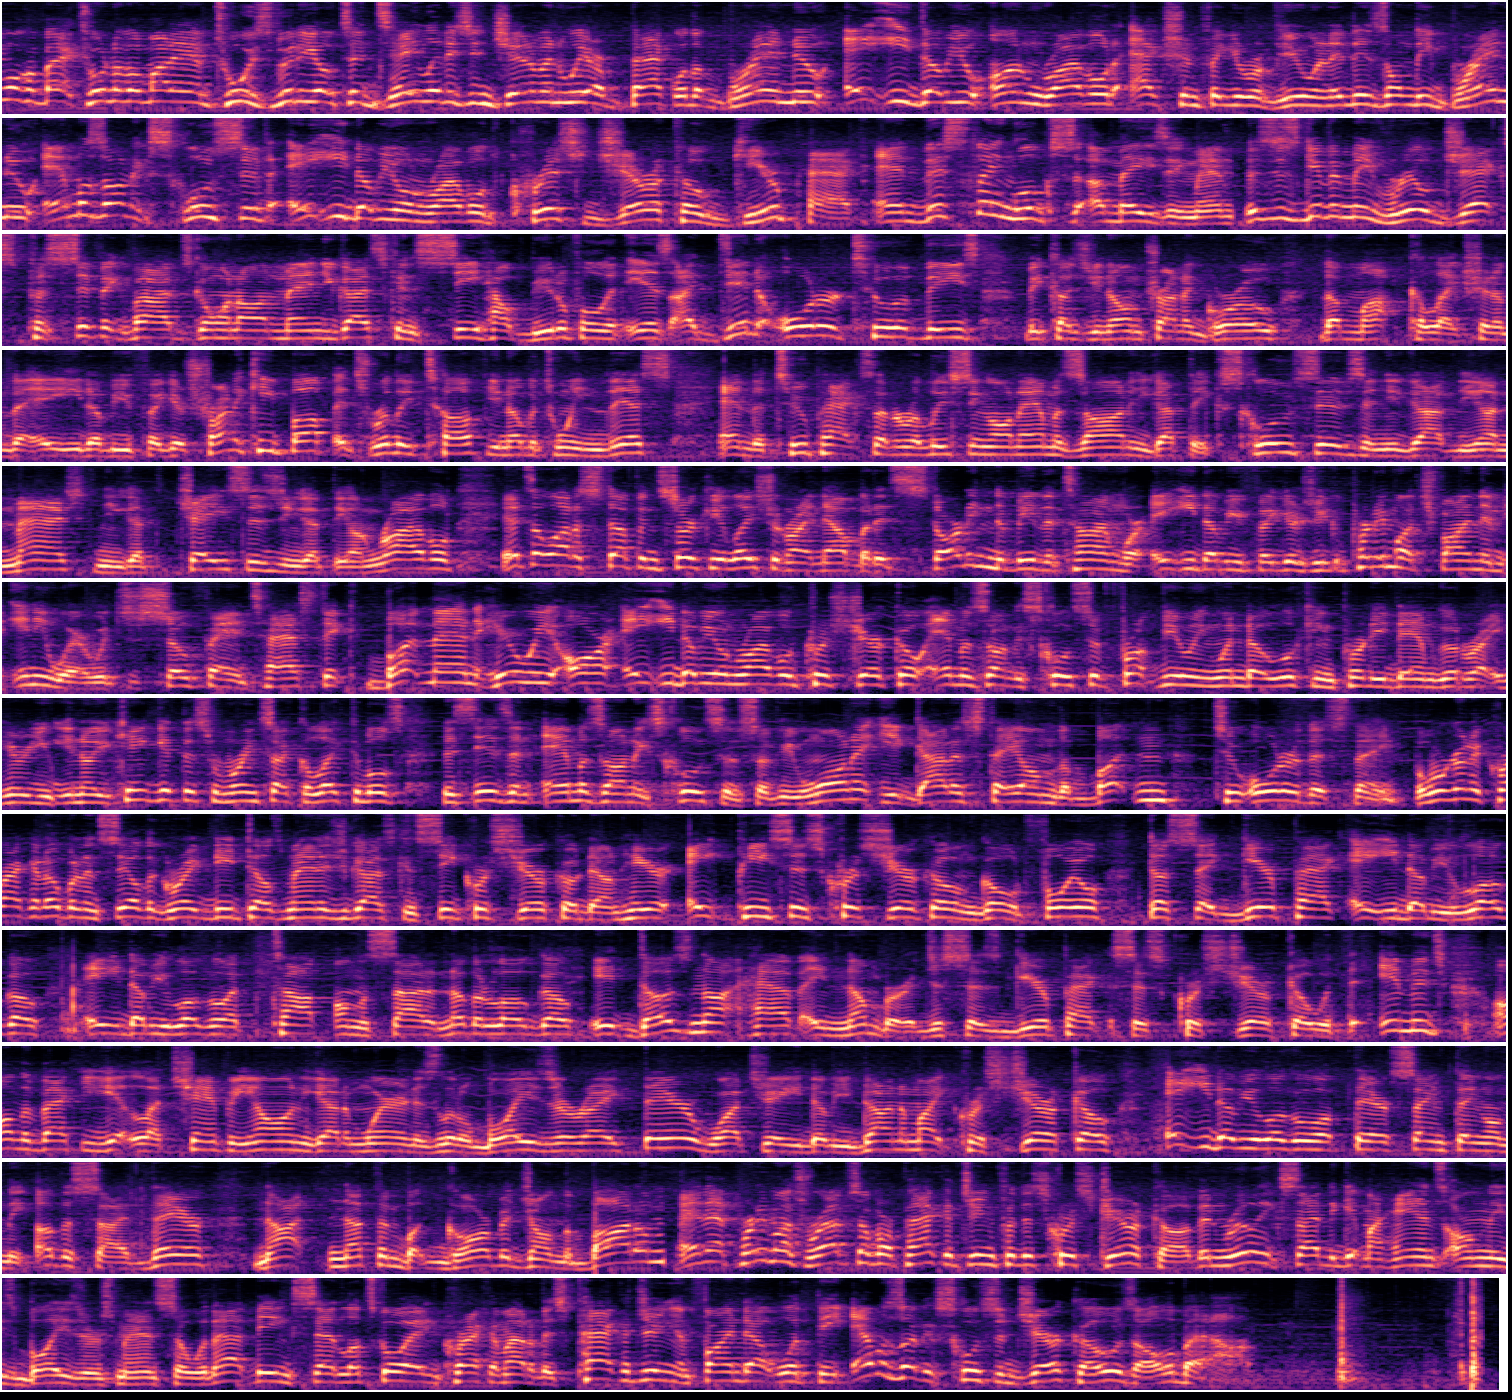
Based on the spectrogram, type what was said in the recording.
everybody, welcome back to another My Damn Toys video. Today, ladies and gentlemen, we are back with a brand new AEW Unrivaled action figure review, and it is on the brand new Amazon exclusive AEW Unrivaled Chris Jericho gear pack, and this thing looks amazing, man. This is giving me real Jakks Pacific vibes going on, man. You guys can see how beautiful it is. I did order two of these because, you know, I'm trying to grow the MOC collection of the AEW figures. Trying to keep up, it's really tough, you know, between this and the two packs that are releasing on Amazon, and you got the exclusives, and you got the Unmatched, and you got the Chases, and you got the Unrivaled. It's a lot of stuff in circulation right now, but it's starting to be the time where AEW figures, you can pretty much find them anywhere, which is so fantastic. But man, here we are, AEW Unrivaled Chris Jericho Amazon exclusive front viewing window looking pretty damn good right here. You, you know, you can't get this from Ringside Collectibles. This is an Amazon exclusive, so if you want it, you gotta stay on the button to order this thing. But we're gonna crack it open and see all the great details, man. As you guys can see, Chris Jericho down here, eight pieces, Chris Jericho in gold foil. Does say Gear Pack, AEW logo, AEW logo at the top, on the side another logo. It does not have a number. It just says Gear Pack. It says Chris Jericho with the image. On the back you get Le Champion. You got him wearing his little blazer right there. Watch AEW Dynamite, Chris Jericho. AEW logo up there. Same thing on the other side there. Not nothing but garbage on the bottom. And that pretty much wraps up our packaging for this Chris Jericho. I've been really excited to get my hands on these blazers, man. So with that being said, let's go ahead and crack him out of his packaging and find out what the Amazon exclusive Jericho is all about.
